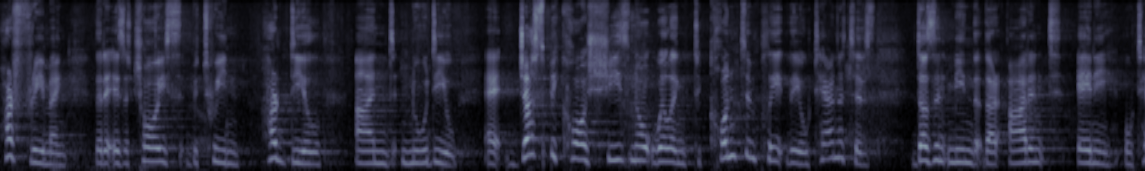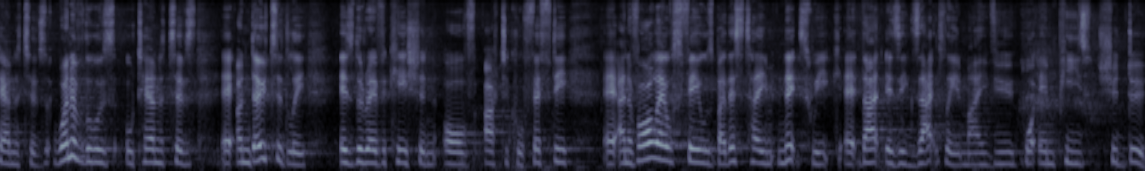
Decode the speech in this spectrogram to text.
her framing that it is a choice between her deal and no deal. Uh, just because she's not willing to contemplate the alternatives doesn't mean that there aren't any alternatives. One of those alternatives, uh, undoubtedly, is the revocation of Article 50. Uh, eh, and if all else fails by this time next week, uh, that is exactly, in my view, what MPs should do.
